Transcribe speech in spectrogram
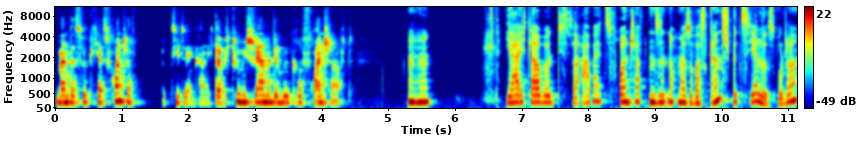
man das wirklich als Freundschaft betiteln kann. Ich glaube, ich tue mich schwer mit dem Begriff Freundschaft. Mhm. Ja, ich glaube, diese Arbeitsfreundschaften sind nochmal so was ganz Spezielles, oder?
